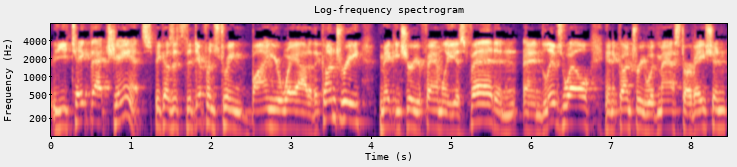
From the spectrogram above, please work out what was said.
you take that chance because it's the difference between buying your way out of the country making sure your family is fed and, and lives well in a country with mass starvation.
